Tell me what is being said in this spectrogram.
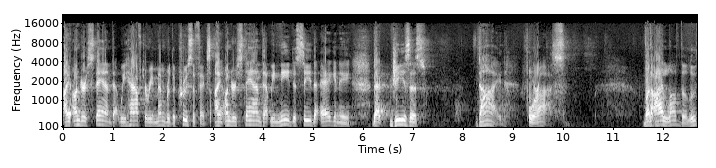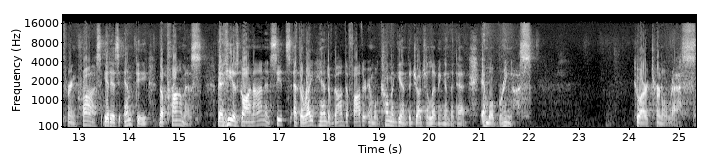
I understand that we have to remember the crucifix. I understand that we need to see the agony that Jesus died for us. But I love the Lutheran cross. It is empty, the promise that he has gone on and sits at the right hand of God the Father and will come again to judge the living and the dead and will bring us to our eternal rest.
